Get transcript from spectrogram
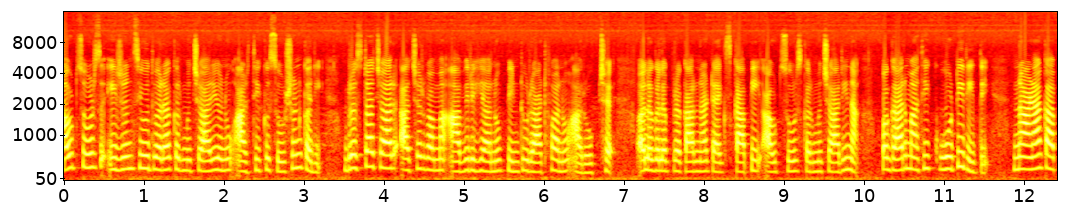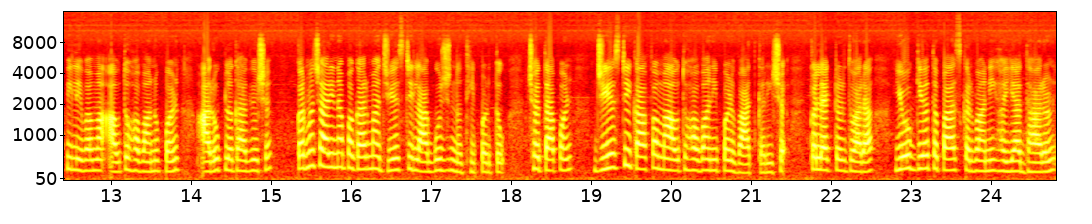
આઉટસોર્સ એજન્સીઓ દ્વારા કર્મચારીઓનું આર્થિક શોષણ કરી ભ્રષ્ટાચાર આચરવામાં આવી રહ્યાનો પિન્ટુ રાઠવાનો આરોપ છે. અલગ અલગ પ્રકારના ટેક્સ કાપી આઉટસોર્સ કર્મચારીના પગારમાંથી ખોટી રીતે નાણાં કાપી લેવામાં આવતો હોવાનો પણ આરોપ લગાવ્યો છે. કર્મચારીના પગારમાં જીએસટી લાગુ જ નથી પડતો. છતાં પણ જીએસટી કાપવામાં આવતો હોવાની પણ વાત કરી છે. કલેક્ટર દ્વારા યોગ્ય તપાસ કરવાની હૈયા ધારણ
